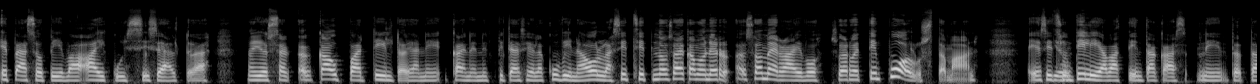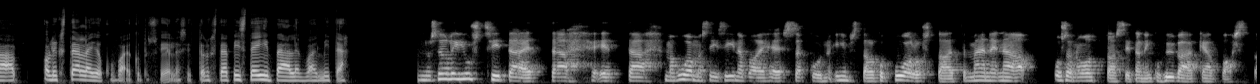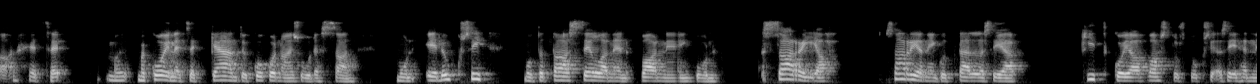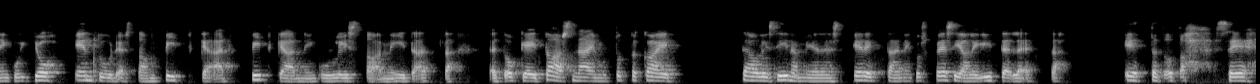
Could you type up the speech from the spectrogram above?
epäsopivaa aikuissisältöä. No jos sä kauppaat dildoja, niin kai ne nyt pitää siellä kuvina olla. Sitten sit nousi aikamoinen someraivo, sua ruvettiin puolustamaan. ja sitten sun tili avattiin takaisin, niin tota, oliko tällä joku vaikutus vielä sitten? Oliko tämä piste i päälle vai mitä? No se oli just sitä, että, että mä huomasin siinä vaiheessa, kun ihmiset alkoi puolustaa, että mä en enää osannut ottaa sitä niin kuin hyvääkään vastaan. Että se, mä, mä koin, että se kääntyi kokonaisuudessaan mun eduksi, mutta taas sellainen vaan niin kuin sarja, sarja niin kuin tällaisia kitkoja, vastustuksia siihen niin kuin jo entuudestaan pitkään, pitkään niin kuin listaan niitä, että, että okei taas näin, mutta totta kai tämä oli siinä mielessä erittäin niin kuin spesiaali itselle, että, että tota, se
